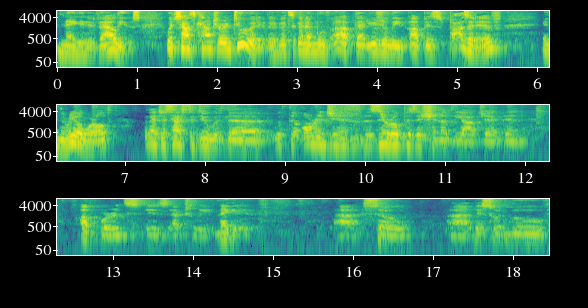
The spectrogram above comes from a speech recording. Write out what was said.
negative values, which sounds counterintuitive. If it's going to move up, that usually up is positive in the real world, but that just has to do with the with the origin, the zero position of the object, and upwards is actually negative. Uh, so uh, this would move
